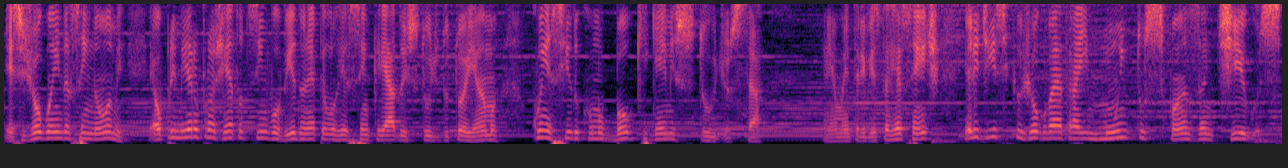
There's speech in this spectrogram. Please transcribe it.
Esse jogo ainda sem nome é o primeiro projeto desenvolvido né, pelo recém-criado estúdio do Toyama, conhecido como Bulk Game Studios, tá? Em uma entrevista recente, ele disse que o jogo vai atrair muitos fãs antigos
